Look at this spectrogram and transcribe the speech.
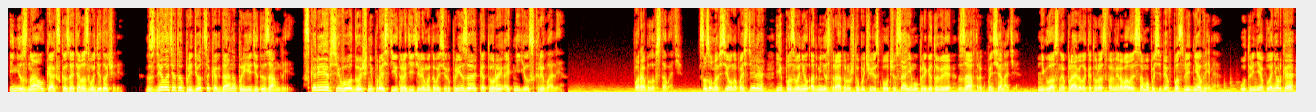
и не знал, как сказать о разводе дочери. Сделать это придется, когда она приедет из Англии. Скорее всего, дочь не простит родителям этого сюрприза, который от нее скрывали. Пора было вставать. Сазонов сел на постели и позвонил администратору, чтобы через полчаса ему приготовили завтрак в пансионате. Негласное правило, которое сформировалось само по себе в последнее время. Утренняя планерка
